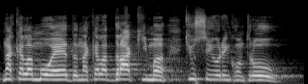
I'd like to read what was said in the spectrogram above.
naquela moeda, naquela dracma que o Senhor encontrou.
